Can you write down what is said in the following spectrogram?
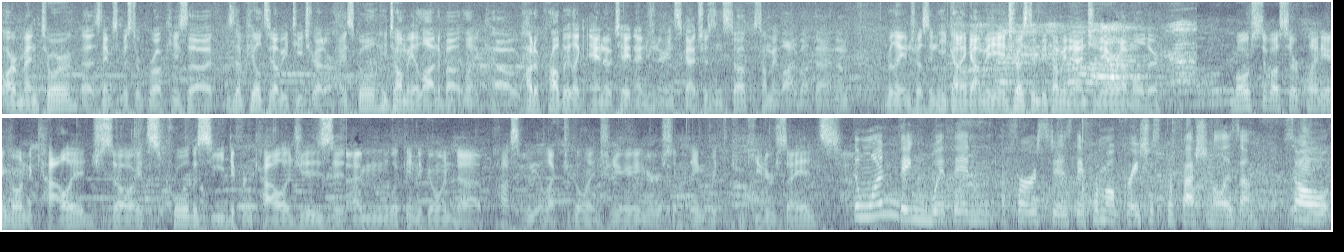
Our mentor, uh, his name is Mr. Brook. He's a he's a PLTW teacher at our high school. He taught me a lot about like how how to probably like annotate engineering sketches and stuff. He's taught me a lot about that, and I'm really interested. And he kind of got me interested in becoming an engineer when I'm older most of us are planning on going to college, so it's cool to see different colleges. And I'm looking to go into possibly electrical engineering or something with computer science. The one thing within FIRST is they promote gracious professionalism. So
